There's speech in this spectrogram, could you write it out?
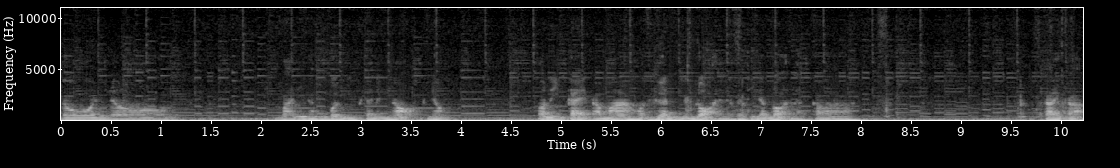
โดยน้องบายที่ทำเบิ่งเพื่อนหนึ่งเนาะพี่น้องตอนนี้ไก่กับมาหอดเพื่อนเรียบร้อยแล้วก็ที่เรียบร้อยแล้วก็ ไก่กับ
